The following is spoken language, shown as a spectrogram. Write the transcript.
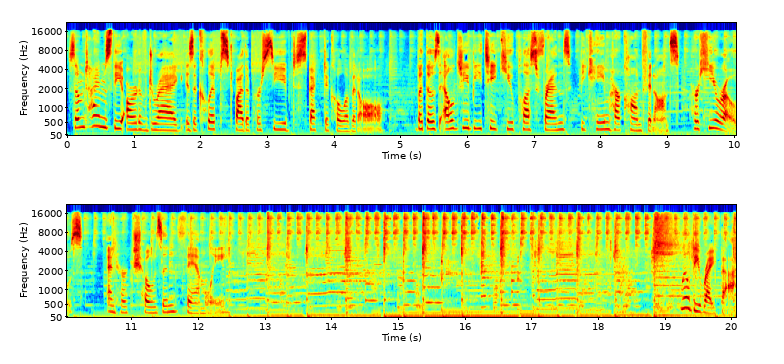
Sometimes the art of drag is eclipsed by the perceived spectacle of it all. But those LGBTQ plus friends became her confidants, her heroes, and her chosen family. We'll be right back.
